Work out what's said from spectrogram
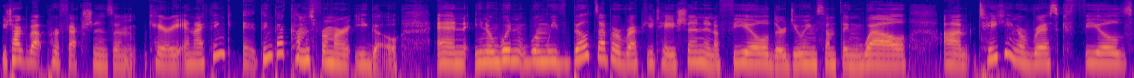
you talked about perfectionism, Carrie, and I think I think that comes from our ego. And, you know, when, when we've built up a reputation in a field or doing something well, um, taking a risk feels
